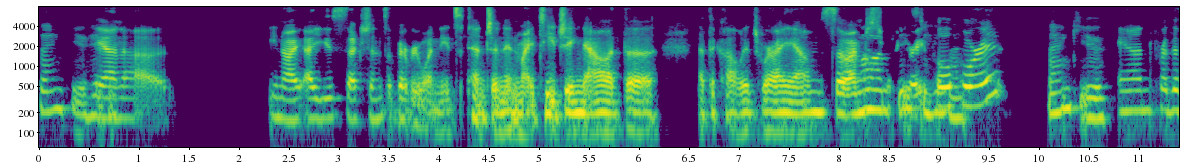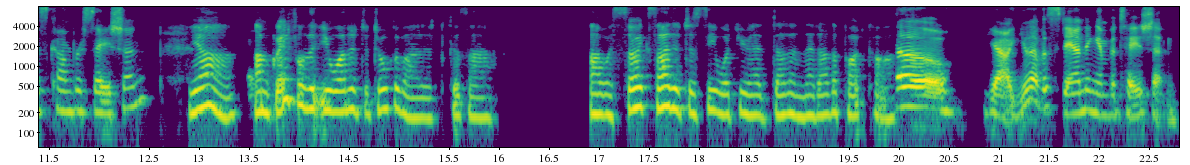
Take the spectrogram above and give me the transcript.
thank you Heather. and uh you know I, I use sections of everyone needs attention in my teaching now at the at the college where i am so i'm Oh, just really pleased to hear grateful for it thank you. And for this conversation. Yeah i'm grateful that you wanted to talk about it because i uh, i was so excited to see what you had done in that other podcast. Oh yeah you have a standing invitation.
